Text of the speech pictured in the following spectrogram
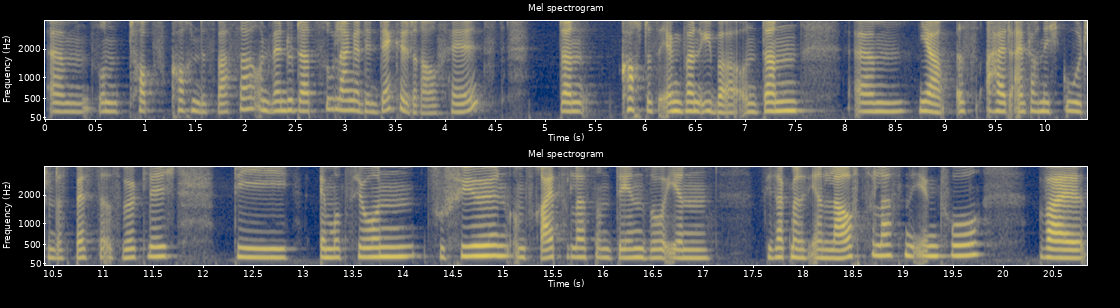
ähm, so ein Topf kochendes Wasser. Und wenn du da zu lange den Deckel drauf hältst, dann kocht es irgendwann über. Und dann, ähm, ja, ist halt einfach nicht gut. Und das Beste ist wirklich, die Emotionen zu fühlen und freizulassen und denen so ihren wie sagt man das, ihren Lauf zu lassen irgendwo, weil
